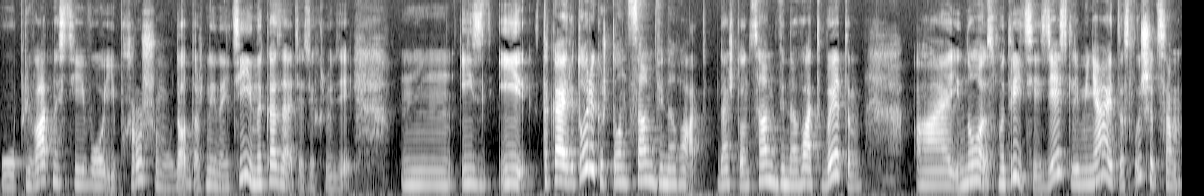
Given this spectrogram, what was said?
о приватности его, и по-хорошему да, должны найти и наказать этих людей. И, и такая риторика, что он сам виноват, да, что он сам виноват в этом. А, но смотрите, здесь для меня это слышится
